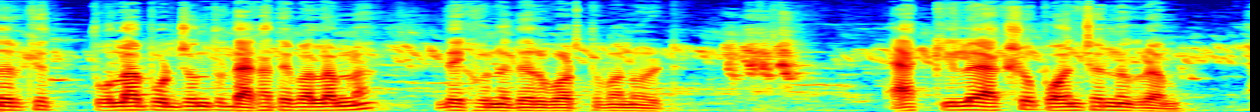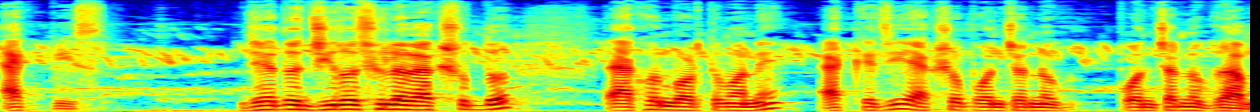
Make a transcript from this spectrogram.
এদেরকে তোলা পর্যন্ত দেখাতে পারলাম না। দেখুন এদের বর্তমান ওয়েট এক কিলো একশো পঞ্চান্ন গ্রাম, এক পিস যেহেতু জিরো ছিল এক শুদ্ধ এখন বর্তমানে এক কেজি একশো পঞ্চান্ন পঞ্চান্ন গ্রাম।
